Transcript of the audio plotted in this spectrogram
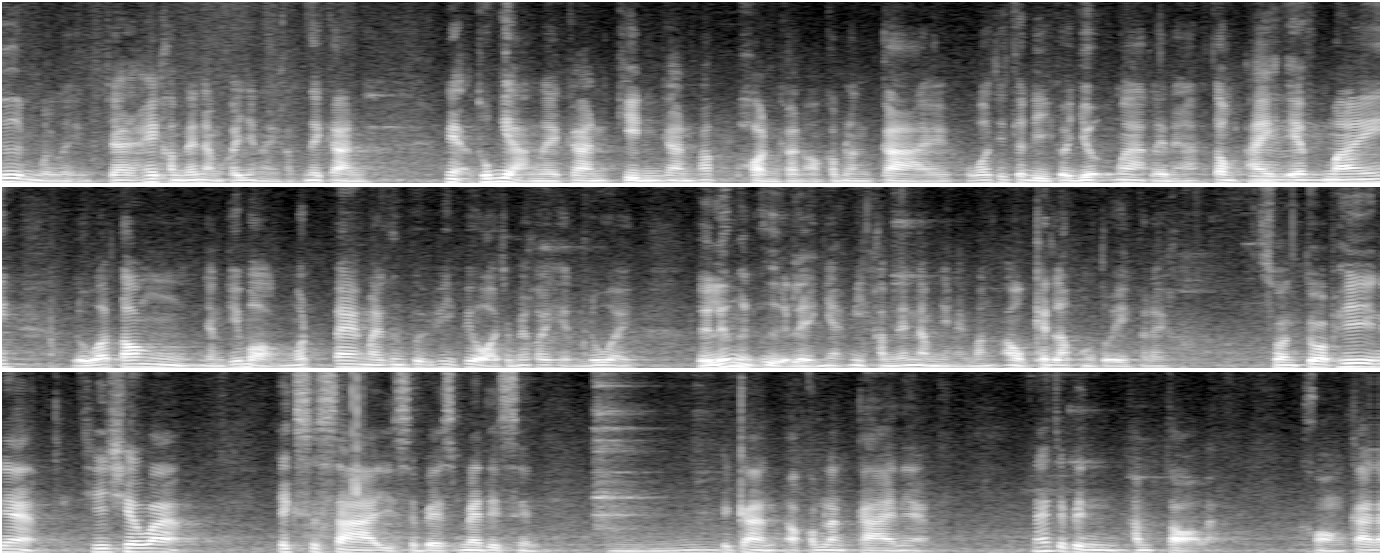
ชื่นหมดเลย จะให้คำแนะนำเขายังไงครับ ในการเนี่ยทุกอย่างเลยการกินการพักผ่อนการออกกำลังกาย เพราะว่าทฤษฎีก็เยอะมากเลยนะฮะต้อง IF ไหมหรือว่าต้องอย่างที่บอกงดแป้งไหมซึ่งพี่พี่โออาจจะไม่ค่อยเห็นด้วย หรือเรื่องอื่นๆอะไรอย่างเงี้ยมีคำแนะนำยังไงบ้างเอาเคล็ดลับของตัวเองก็ได้ครับ ส่วนตัวพี่เนี่ยที่เชื่อว่า exercise is the best medicine คือการออกกำลังกายเนี่ยน่าจะเป็นคำตอบอะของการ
